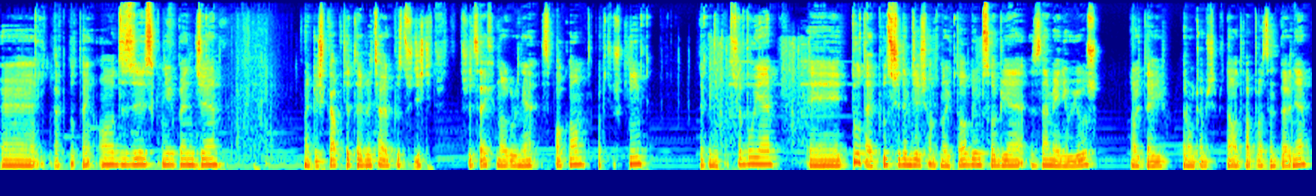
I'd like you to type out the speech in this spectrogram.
Eee, I tak tutaj odzysk niech będzie. Jakieś kapcie tutaj wleciały plus 33 cech, no ogólnie spoko. Kapciuszki. Tego nie potrzebuję. Eee, tutaj plus 70, no i to bym sobie zamienił już. No i tej trunka by się przydała 2% pewnie.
